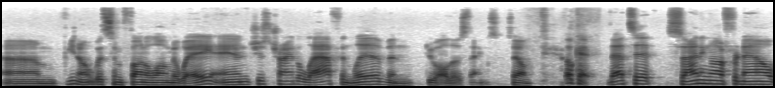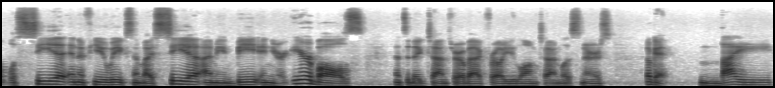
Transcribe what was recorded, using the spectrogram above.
um, you know, with some fun along the way, and just trying to laugh and live and do all those things. So, okay, that's it. Signing off for now. We'll see you in a few weeks, and by see ya, I mean be in your earballs. That's a big time throwback for all you longtime listeners. Okay, bye.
